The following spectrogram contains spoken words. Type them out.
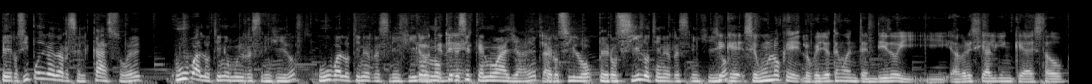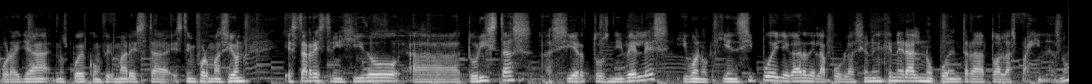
pero sí podría darse el caso. ¿eh? Cuba lo tiene muy restringido, Cuba lo tiene restringido, lo no tiene- quiere decir que no haya, ¿eh? Claro. pero, sí lo, pero sí lo tiene restringido. Sí, que según lo que, lo que yo tengo entendido y, y a ver si alguien que ha estado por allá nos puede confirmar esta, esta información, está restringido a turistas a ciertos niveles y bueno, quien sí puede llegar de la población en general no puede entrar a todas las páginas, ¿no?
